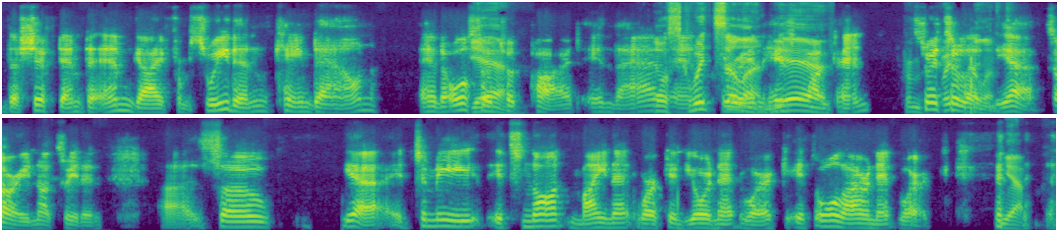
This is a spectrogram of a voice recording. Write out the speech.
the Shift M to M guy from Sweden came down and also yeah. took part in that. Oh, Switzerland, yeah. Content. From Switzerland, Switzerland, yeah. Sorry, not Sweden. Uh, so yeah to me it's not my network and your network it's all our network. Yeah.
